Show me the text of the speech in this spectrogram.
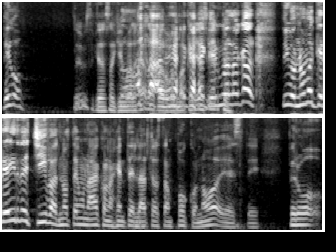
Digo, Sí, pues, te aquí en Guadalajara, no aquí querías en irte. Guadalajara. Digo, no me quería ir de Chivas, no tengo nada con la gente del Atlas tampoco, ¿no? Este, pero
